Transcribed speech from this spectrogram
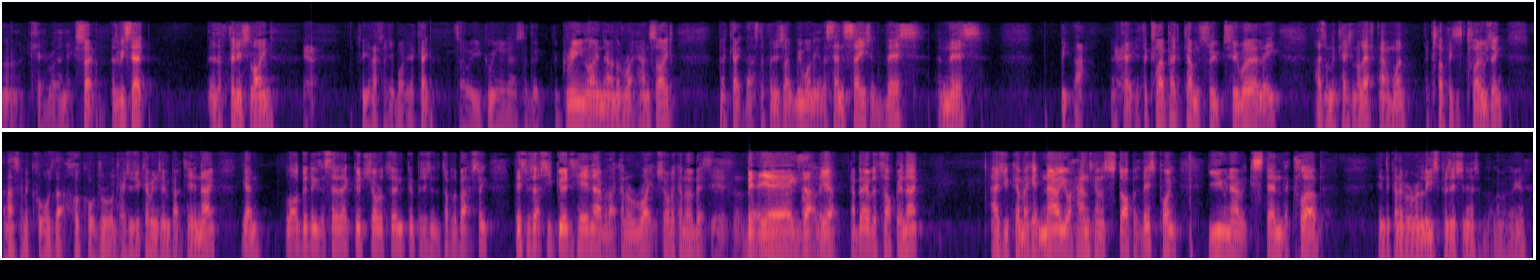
Okay, right then next. So, as we said, there's a finish line Yeah. to your left of your body, okay? So we green and there. So the, the green line now on the right hand side, okay, that's the finish line. We want to get the sensation, this and this, beat that, okay? Yeah. If the club head comes through too early, as on the case on the left hand one, the club face is closing, and that's going to cause that hook or draw, mm. okay? So as you come into impact here now, again, a lot of good things that said there, good shoulder turn, good position at the top of the backswing. This was actually good here now, but that kind of right shoulder kind of a bit, See, not- bit yeah, over the top exactly, there. yeah. A bit over the top in now as you come back in. Now your hand's going to stop at this point. You now extend the club into kind of a release position. There, so put that up there again.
